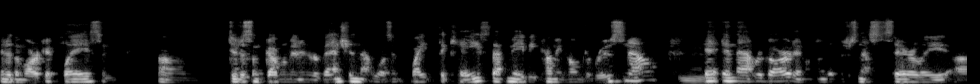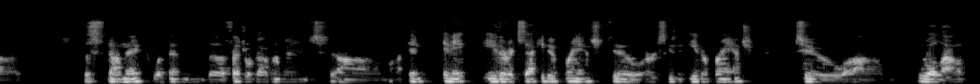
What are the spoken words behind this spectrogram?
into the marketplace. And um, due to some government intervention, that wasn't quite the case. That may be coming home to roost now mm. in, in, that regard. I don't know that there's necessarily uh, the stomach within the federal government um, in, in, either executive branch to, or excuse me, either branch to um, roll out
